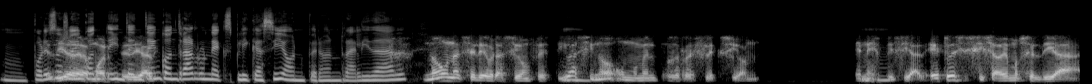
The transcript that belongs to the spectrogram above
Mm, por eso yo intenté encontrarle una explicación, pero en realidad... No una celebración festiva, mm. sino un momento de reflexión en especial. Esto es si sabemos el día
